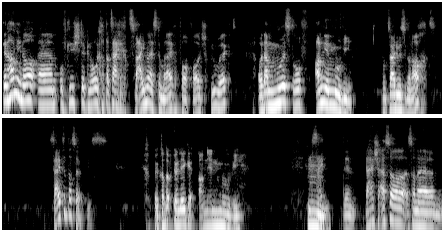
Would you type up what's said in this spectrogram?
Dann habe ich noch ähm, auf die Liste genommen, ich habe tatsächlich zwei noch, jetzt haben wir eigentlich falsch geschaut, aber dann muss drauf Onion Movie von 2008. Seid ihr das etwas? Ich bin gerade überlegen, Onion Movie. Hm. Da ist auch so, so eine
